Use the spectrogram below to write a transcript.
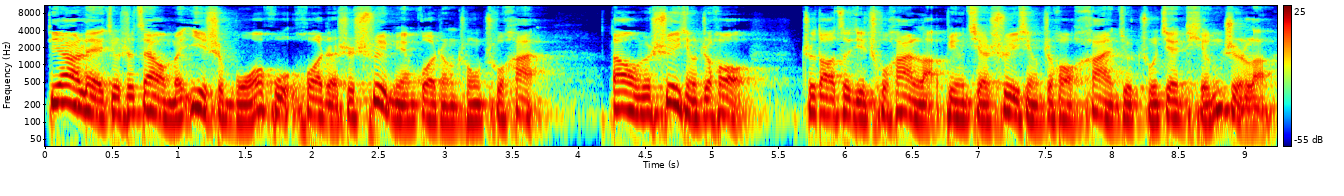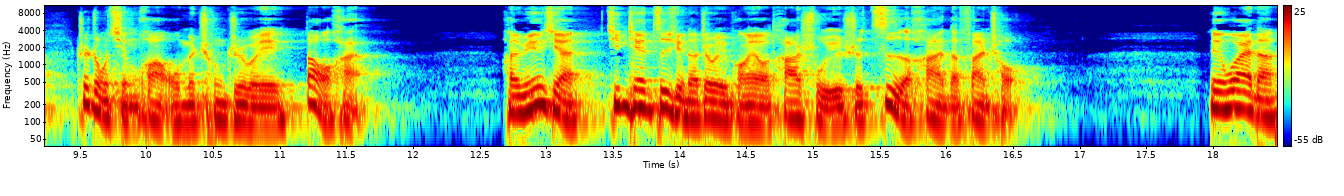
第二类就是在我们意识模糊或者是睡眠过程中出汗，当我们睡醒之后。知道自己出汗了，并且睡醒之后汗就逐渐停止了，这种情况我们称之为盗汗。很明显，今天咨询的这位朋友他属于是自汗的范畴。另外呢，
